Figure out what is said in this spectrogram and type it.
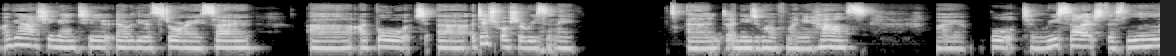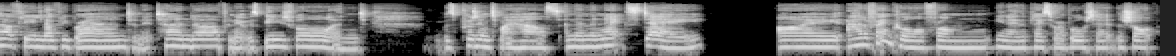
I'm actually going to share with you a story. So, uh, I bought uh, a dishwasher recently and I needed one for my new house. I bought and researched this lovely, lovely brand, and it turned up and it was beautiful and was put into my house. And then the next day, I had a phone call from, you know, the place where I bought it, the shop,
